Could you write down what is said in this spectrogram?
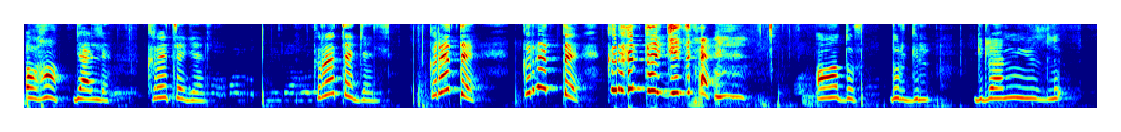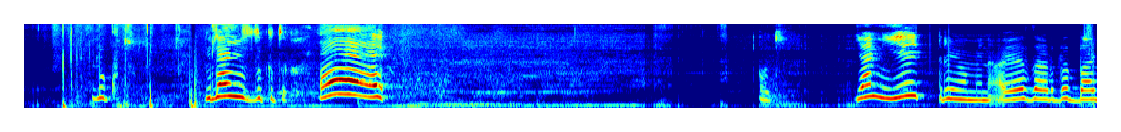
Aha geldi. Krete gel. Krete gel. Krete. Krete. Krete gitme. Aa dur. Dur gül. Gülen yüzlü. Lu kutu. Gülen yüzlü kutu. Hey. Okey. Ya niye ittiriyorsun beni? Ayaz Arda da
